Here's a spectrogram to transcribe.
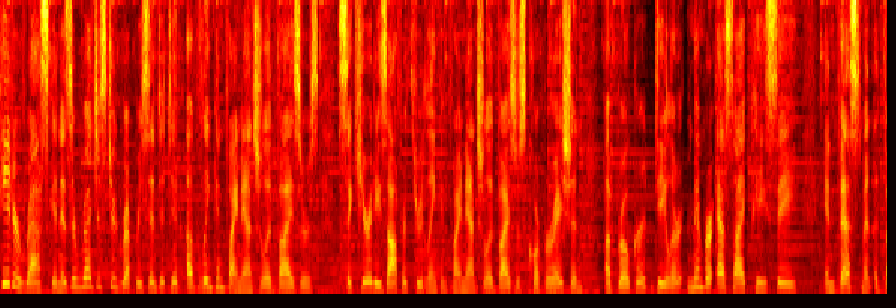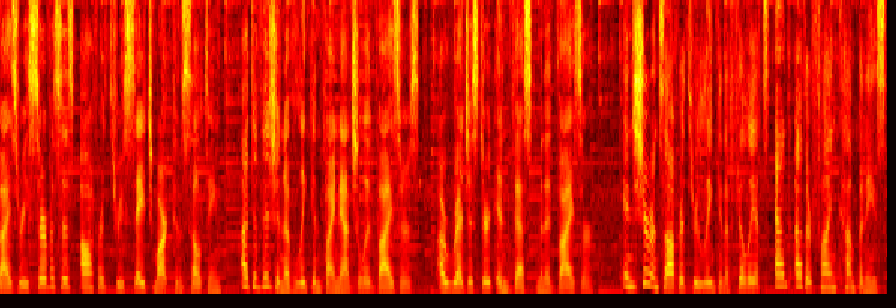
Peter Raskin is a registered representative of Lincoln Financial Advisors. Securities offered through Lincoln Financial Advisors Corporation, a broker, dealer, member SIPC. Investment advisory services offered through SageMark Consulting, a division of Lincoln Financial Advisors, a registered investment advisor. Insurance offered through Lincoln affiliates and other fine companies.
